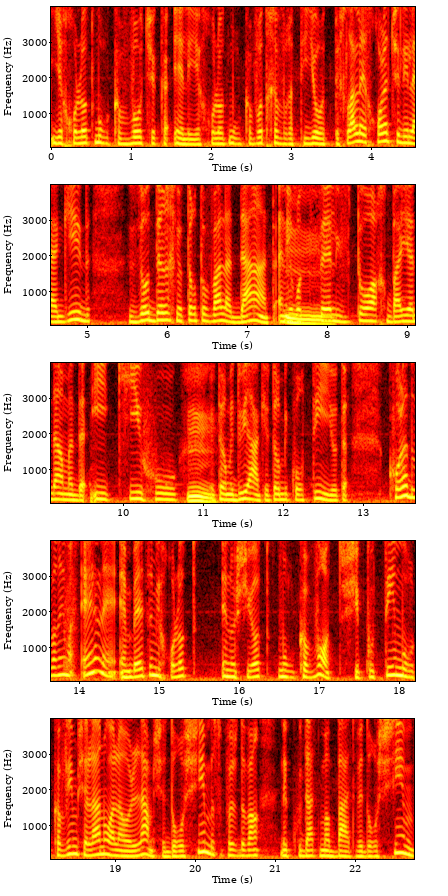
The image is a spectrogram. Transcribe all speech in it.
יכולות מורכבות שכאלה, יכולות מורכבות חברתיות. בכלל היכולת שלי להגיד, זו דרך יותר טובה לדעת. אני Mm. רוצה לבטוח בידע המדעי כי הוא Mm. יותר מדויק, יותר ביקורתי, יותר... כל הדברים האלה הם בעצם יכולות אנושיות מורכבות, שיפוטים מורכבים שלנו על העולם, שדורשים בסופו של דבר נקודת מבט ודורשים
